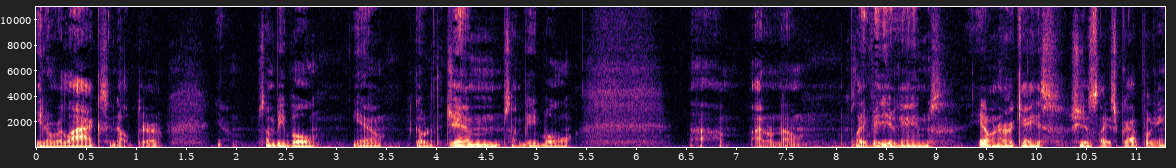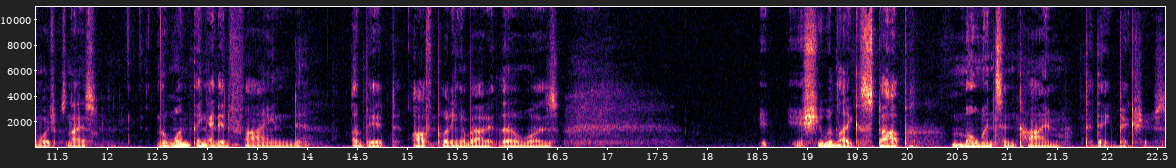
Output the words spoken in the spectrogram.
you know, relax. It helped her. You know, some people, you know, go to the gym. Some people, um, I don't know, play video games. You know, in her case, she just likes scrapbooking, which was nice. The one thing I did find a bit off putting about it, though, was she would like stop moments in time to take pictures.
